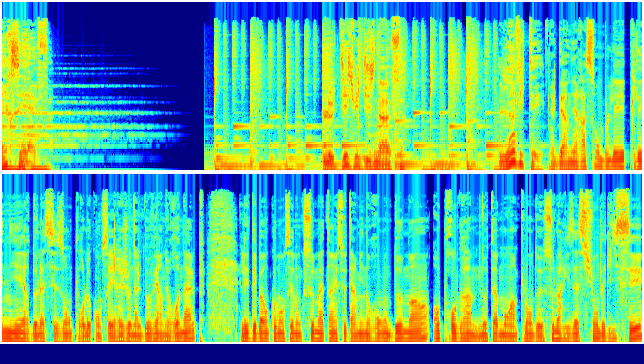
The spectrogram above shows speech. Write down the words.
RCF. Le 18-19. L'invité. Dernière assemblée plénière de la saison pour le Conseil régional d'Auvergne-Rhône-Alpes. Les débats ont commencé donc ce matin et se termineront demain. Au programme, notamment un plan de solarisation des lycées,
